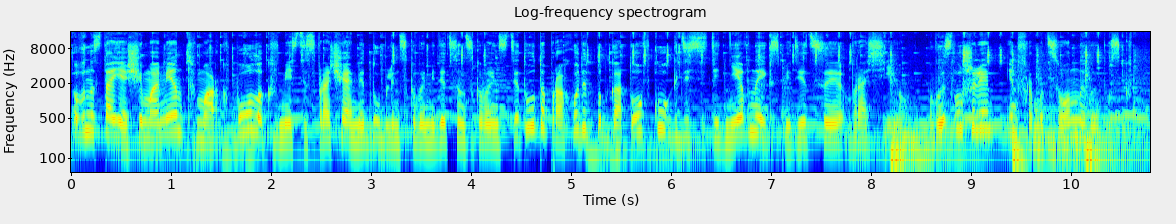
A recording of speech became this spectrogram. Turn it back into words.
В настоящий момент Марк Полок вместе с врачами Дублинского медицинского института проходит подготовку к десятидневной экспедиции в Россию. Вы слушали информационный выпуск.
